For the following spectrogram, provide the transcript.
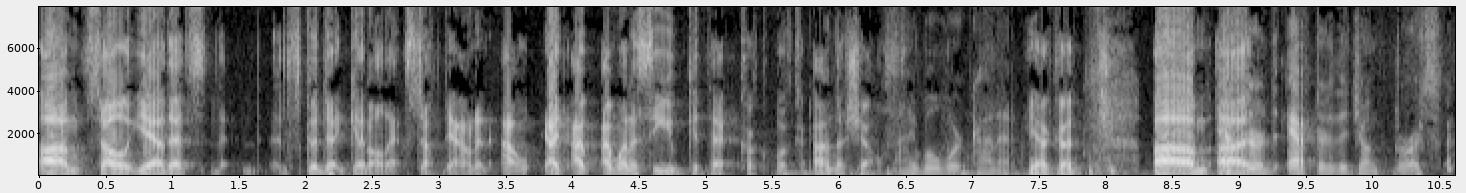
Um, so yeah, that's it's good to get all that stuff down and out. I, I, I want to see you get that cookbook on the shelf. I will work on it Yeah, good. Um, uh, after after the junk drawers.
